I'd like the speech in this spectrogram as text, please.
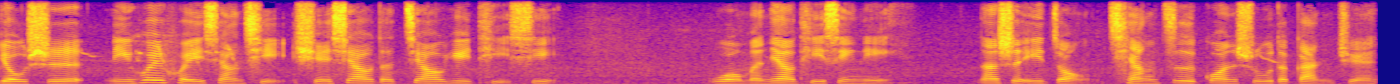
有时你会回想起学校的教育体系。我们要提醒你，那是一种强制灌输的感觉。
